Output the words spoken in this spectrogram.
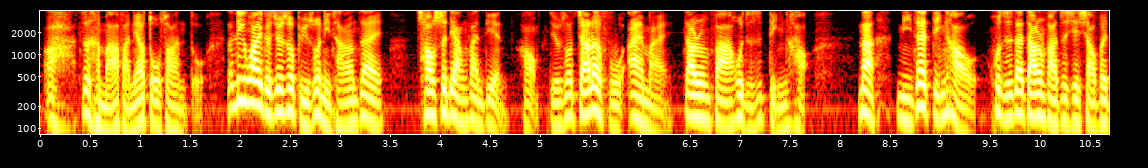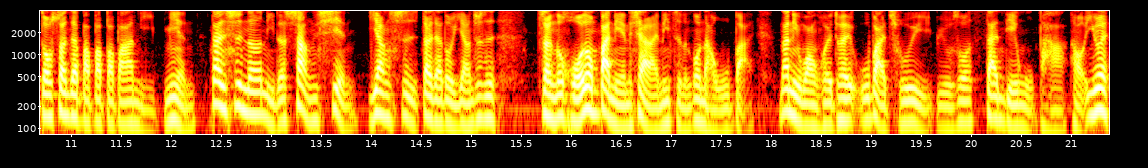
啊，这很麻烦，你要多刷很多。那另外一个就是说，比如说你常常在超市量贩店，好，比如说家乐福、爱买、大润发或者是顶好，那你在顶好或者是在大润发这些消费都算在八八八八里面，但是呢，你的上限一样是大家都一样，就是。整个活动半年下来，你只能够拿五百，那你往回推五百除以，比如说三点五趴，好，因为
